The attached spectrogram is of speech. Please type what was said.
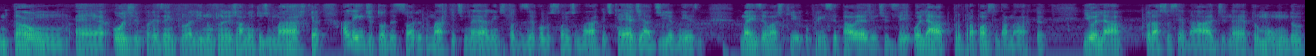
Então, é, hoje, por exemplo, ali no planejamento de marca, além de toda a história do marketing, né, além de todas as evoluções do marketing, que é dia a dia mesmo, mas eu acho que o principal é a gente ver, olhar para o propósito da marca e olhar para a sociedade, né, para o mundo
